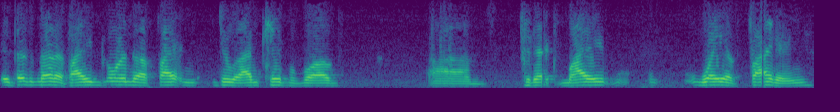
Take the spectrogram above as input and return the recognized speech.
It doesn't matter if I go into a fight and do what I'm capable of um, predict my way of fighting,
